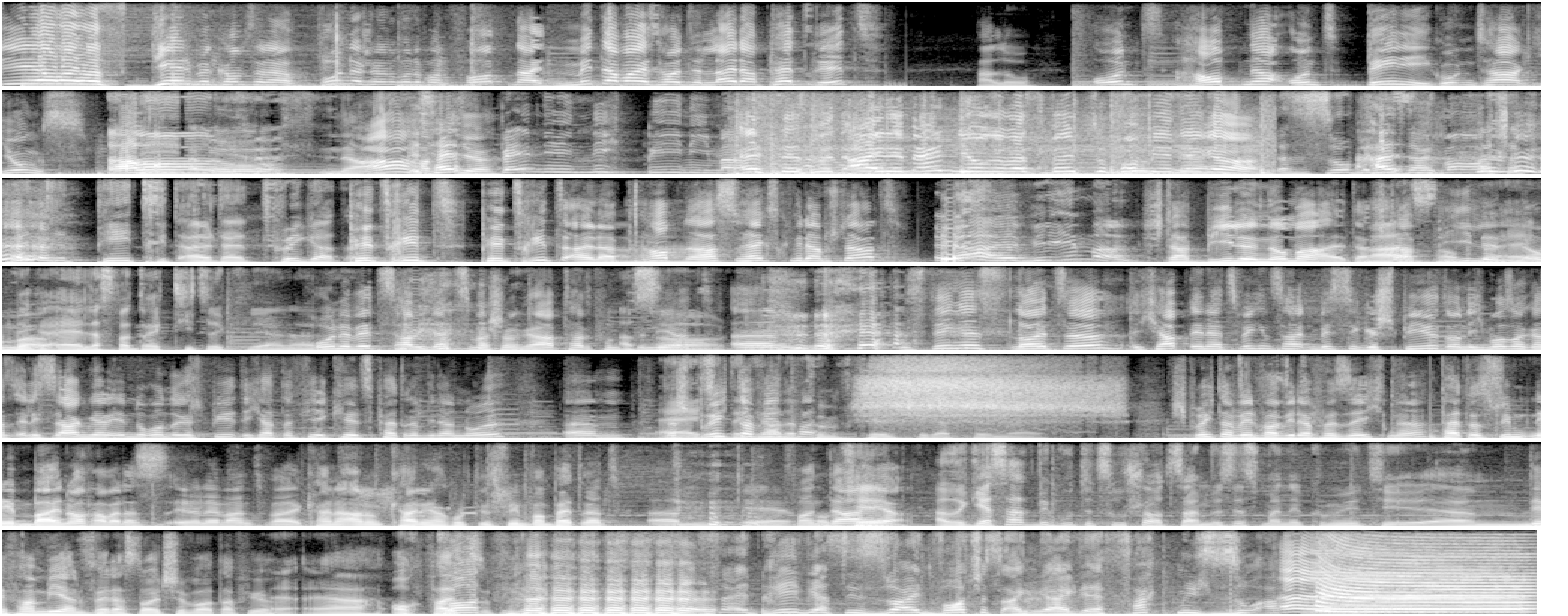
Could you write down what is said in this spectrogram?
Ja, Leute, was geht? Willkommen zu einer wunderschönen Runde von Fortnite. Mit dabei ist heute leider Petrit Hallo. und Hauptner und Beni. Guten Tag, Jungs. Hallo. Na, Es habt heißt ihr... Benny, nicht Beni, Mann. Es ist mit einem N, Junge. Was willst du von mir, Digga? Das ist so, wenn Halt anstatt Petrit, Petrit, Alter, triggert. Alter. Petrit, Petrit, Alter. Hauptner, hast du Hex wieder am Start? Ja, wie immer. Stabile Nummer, Alter. Was? Stabile ey, Nummer. Digga, ey, lass mal direkt Titel klären, Alter. Ohne Witz, habe ich letztes Mal schon gehabt, hat funktioniert. Ach so, okay. ähm, das Ding ist, Leute, ich habe in der Zwischenzeit ein bisschen gespielt und ich muss auch ganz ehrlich sagen, wir haben eben eine Runde gespielt. Ich hatte vier Kills, Petrit wieder null. Ähm, das Ey, ich spricht hatte auf jeden Fall. fünf Kills, Digga, mal. Spricht auf jeden Fall wieder für sich, ne? Petrit streamt nebenbei noch, aber das ist irrelevant, weil, keine Ahnung, keiner guckt den Stream von Petrit. Ähm, Okay. Von okay. daher Also gestern hatten wir gute Zuschauerzahlen, müsste jetzt meine Community, ähm... diffamieren wäre das deutsche Wort dafür. äh, ja, auch Falls- ein Revi, hast dir so einen Wortschatz angeeignet, der fuckt mich so ab.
